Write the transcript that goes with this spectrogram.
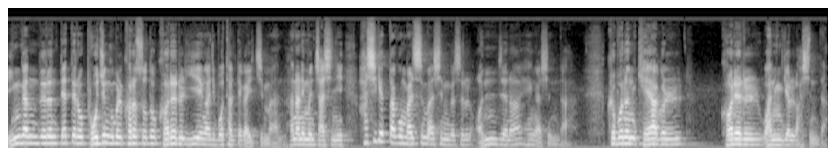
인간들은 때때로 보증금을 걸었어도 거래를 이행하지 못할 때가 있지만 하나님은 자신이 하시겠다고 말씀하시는 것을 언제나 행하신다. 그분은 계약을 거래를 완결하신다.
